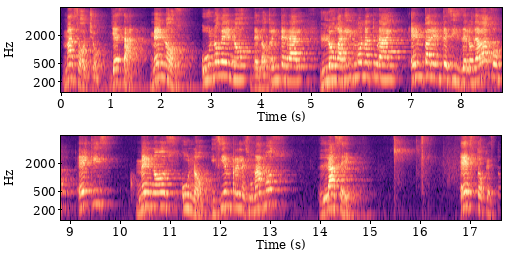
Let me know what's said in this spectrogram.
más 8, ya está, menos 1 noveno de la otra integral, logaritmo natural, en paréntesis de lo de abajo, x menos 1, y siempre le sumamos la c. Esto que estoy...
